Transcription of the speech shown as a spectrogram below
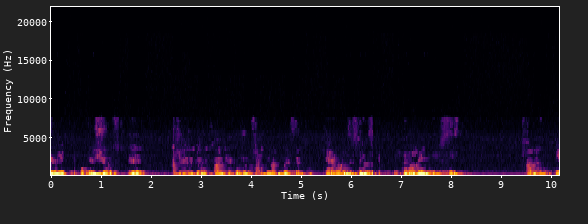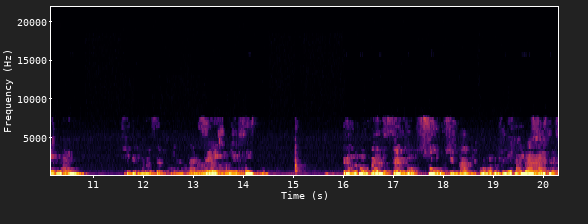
et je vais vous parler aujourd'hui de la nouvelle saison. And I want to speak to you about the new season. Amen. Amen. Dis une nouvelle saison. Say. Une nouvelle saison s'ouvre sur ta vie au nom de Jésus.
